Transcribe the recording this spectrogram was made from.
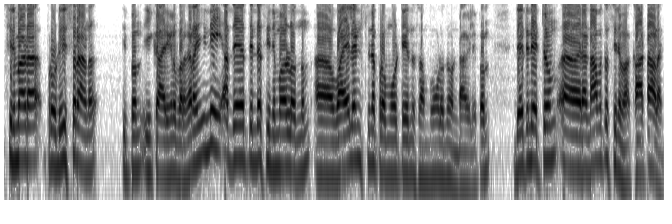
സിനിമയുടെ പ്രൊഡ്യൂസറാണ് ഇപ്പം ഈ കാര്യങ്ങൾ പറഞ്ഞു. കാരണം ഇനി അദ്ദേഹത്തിന്റെ സിനിമകളിലൊന്നും വയലൻസിനെ പ്രൊമോട്ട് ചെയ്യുന്ന സംഭവങ്ങളൊന്നും ഉണ്ടാവില്ല. ഇപ്പം ഇദ്ദേഹത്തിന്റെ ഏറ്റവും രണ്ടാമത്തെ സിനിമ കാട്ടാളൻ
